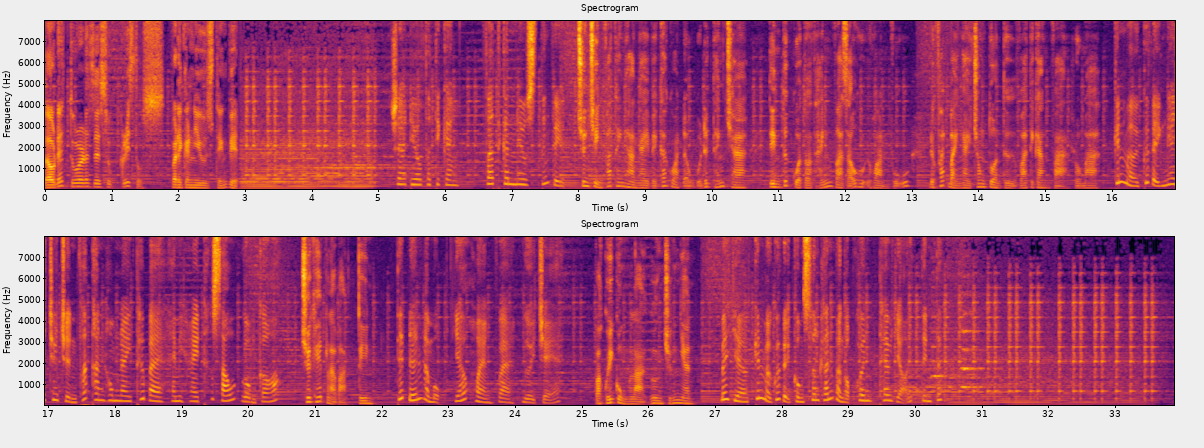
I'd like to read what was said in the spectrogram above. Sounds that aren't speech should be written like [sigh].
Laudetur Jesu Christus, Vatican News tiếng Việt. Radio Vatican, Vatican News tiếng Việt. Chương trình phát thanh hàng ngày về các hoạt động của Đức Thánh Cha, tin tức của Tòa Thánh và Giáo hội Hoàn Vũ được phát 7 ngày trong tuần từ Vatican và Roma. Kính mời quý vị nghe chương trình phát thanh hôm nay thứ ba 22 tháng 6 gồm có Trước hết là bản tin Tiếp đến là một giáo hoàng và người trẻ. và cuối cùng là gương chứng nhân. Bây giờ kính mời quý vị cùng Xuân Khánh và Ngọc Huynh theo dõi tin tức.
